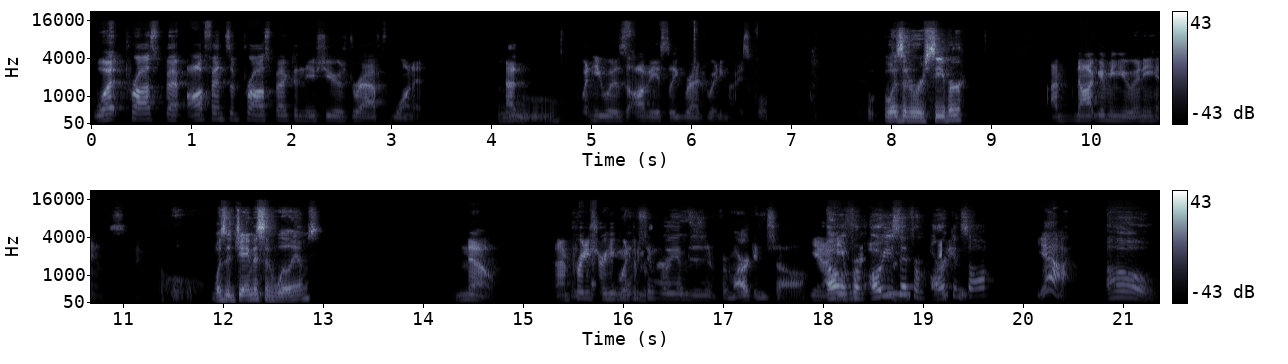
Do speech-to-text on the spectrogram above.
What prospect offensive prospect in this year's draft won it At- when he was obviously graduating high school? Was it a receiver? I'm not giving you any hints. Oh. Was it Jameson Williams? No. I'm pretty sure he went to Jameson Missouri. Williams isn't from Arkansas. Yeah. Oh, from oh, you said from Arkansas? Yeah. Oh.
